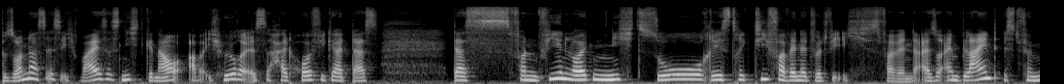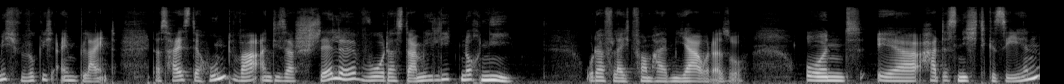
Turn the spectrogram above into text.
besonders ist. Ich weiß es nicht genau, aber ich höre es halt häufiger, dass das von vielen Leuten nicht so restriktiv verwendet wird, wie ich es verwende. Also ein Blind ist für mich wirklich ein Blind. Das heißt, der Hund war an dieser Stelle, wo das Dummy liegt, noch nie. Oder vielleicht vor einem halben Jahr oder so. Und er hat es nicht gesehen.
